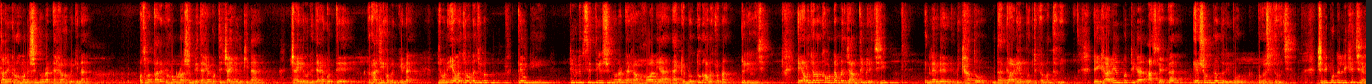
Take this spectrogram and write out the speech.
তারেক রহমানের সঙ্গে ওনার দেখা হবে কিনা, অথবা তারেক রহমান ওনার সঙ্গে দেখা করতে চাইবেন কিনা, চাইলে উনি দেখা করতে রাজি হবেন কিনা। যেমন এই আলোচনাটা ছিল, তেমনি টিউলিপ সিদ্দিকের সঙ্গে ওনার দেখা হওয়া নিয়ে একটা নতুন আলোচনা তৈরি হয়েছে। এই আলোচনার খবরটা আমরা জানতে পেরেছি ইংল্যান্ডের বিখ্যাত দ্য গার্ডিয়ান পত্রিকার মাধ্যমে। এই গার্ডিয়ান পত্রিকা আজকে একটা এ সংক্রান্ত রিপোর্ট প্রকাশিত হয়েছে। সেই রিপোর্টে লিখেছেন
